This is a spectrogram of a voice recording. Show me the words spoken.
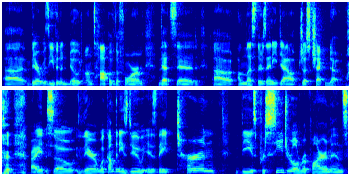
uh, there was even a note on top of the form that said, uh, "Unless there's any doubt, just check no." right. So there, what companies do is they turn these procedural requirements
